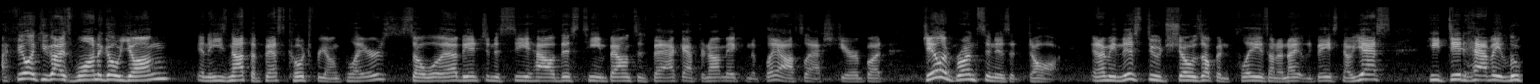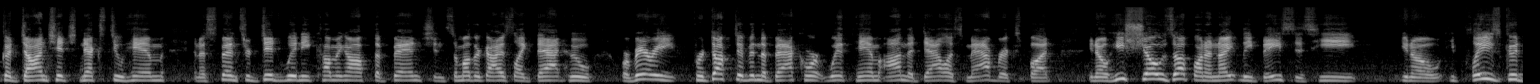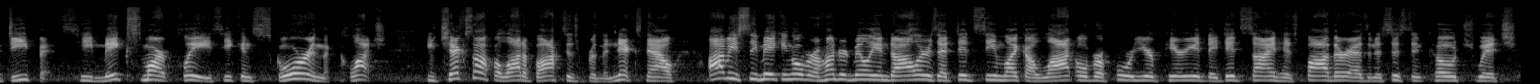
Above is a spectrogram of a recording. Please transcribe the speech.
I feel like you guys want to go young and he's not the best coach for young players. So well, that'll be interesting to see how this team bounces back after not making the playoffs last year. But Jalen Brunson is a dog. And I mean, this dude shows up and plays on a nightly basis. Now, yes, he did have a Luka Doncic next to him and a Spencer Dinwiddie coming off the bench and some other guys like that who were very productive in the backcourt with him on the Dallas Mavericks. But, you know, he shows up on a nightly basis. He you know, he plays good defense. He makes smart plays. He can score in the clutch. He checks off a lot of boxes for the Knicks. Now, obviously, making over a $100 million, that did seem like a lot over a four year period. They did sign his father as an assistant coach, which,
